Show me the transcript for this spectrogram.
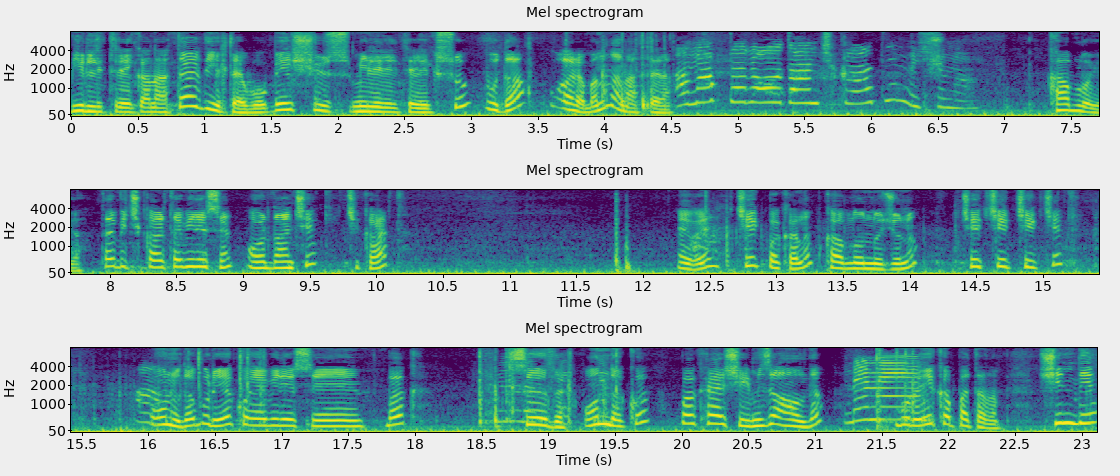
1 litrelik anahtar değil tabii bu. 500 mililitrelik su. Bu da bu arabanın anahtarı. Anahtarı oradan çıkartayım mı şunu? kabloyu. Tabi çıkartabilirsin. Oradan çek, çıkart. Evet, çek bakalım kablonun ucunu. Çek, çek, çek, çek. Ha. Onu da buraya koyabilirsin. Bak, sığdı. Onu da koy. Bak her şeyimizi aldı. Meme. Burayı kapatalım. Şimdi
